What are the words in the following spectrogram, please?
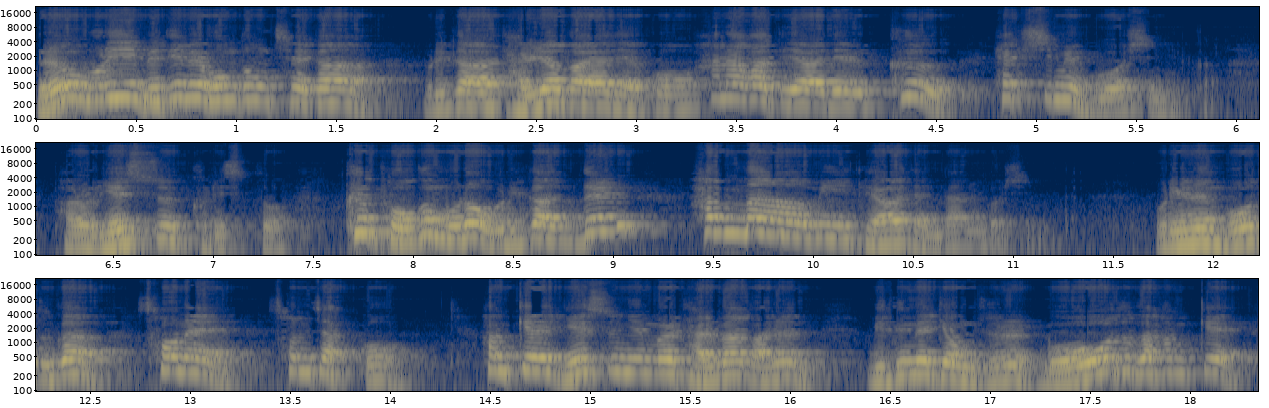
여러분 우리 믿음의 공동체가 우리가 달려가야 되고 하나가 되어야 될 그 핵심이 무엇입니까? 바로 예수 그리스도 그 복음으로 우리가 늘 한 마음이 되어야 된다는 것입니다. 우리는 모두가 손에 손잡고 함께 예수님을 닮아가는 믿음의 경주를 모두가 함께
